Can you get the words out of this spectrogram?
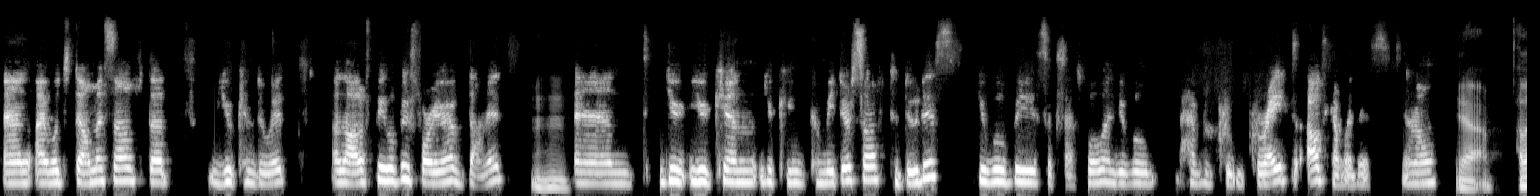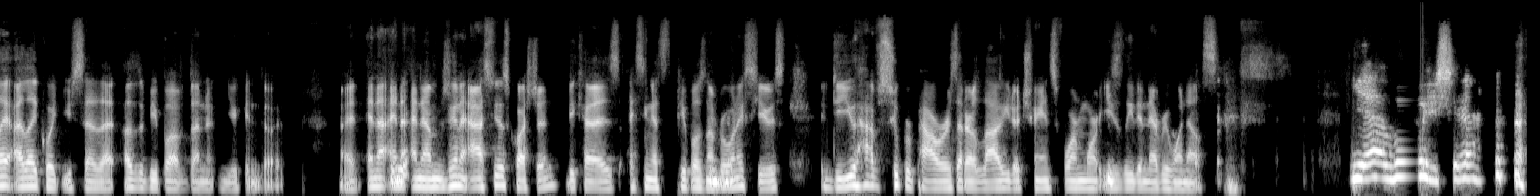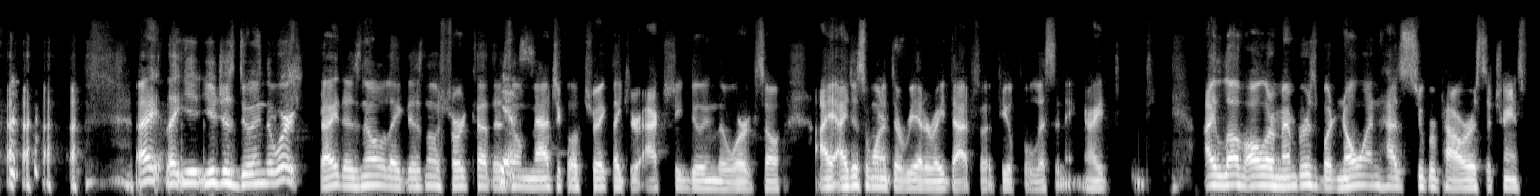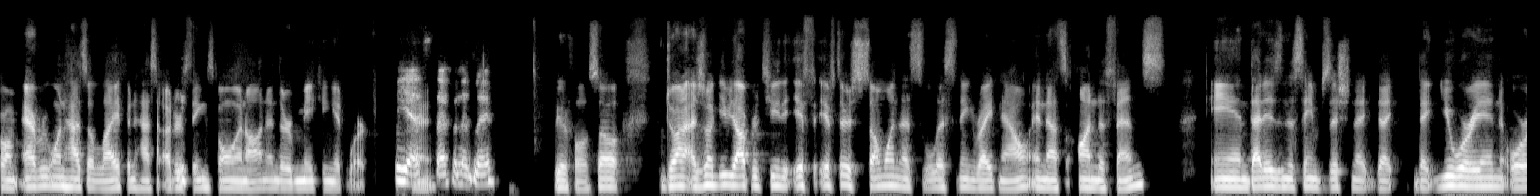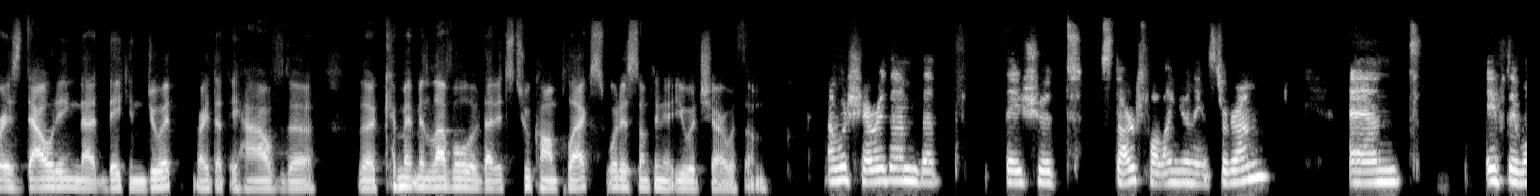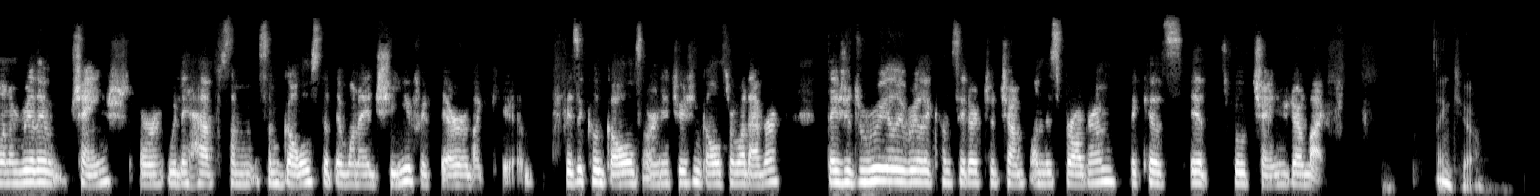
And I would tell myself that you can do it. A lot of people before you have done it, Mm-hmm. and you you can you can commit yourself to do this. You will be successful, and you will have a great outcome with this. You know. Yeah. I like I like what you said that other people have done it and you can do it. Right. And, I, and, and I'm just going to ask you this question because I think that's people's number mm-hmm. one excuse. Do you have superpowers that allow you to transform more easily than everyone else? Yeah, I wish. Yeah. right. Like you, you're just doing the work, right? There's no like, there's no shortcut. There's yes. no magical trick. Like you're actually doing the work. So I, I just wanted yes. to reiterate that for the people listening, right? I love all our members, but no one has superpowers to transform. Everyone has a life and has other mm. things going on, and they're making it work. Yes, right? definitely. Beautiful. So, Johanna, I just want to give you the opportunity. If if there's someone that's listening right now and that's on the fence, and that is in the same position that that that you were in, or is doubting that they can do it, right? That they have the the commitment level, or that it's too complex. What is something that you would share with them? I would share with them that they should start following you on Instagram. And if they want to really change or really have some some goals that they want to achieve, if they're like uh, physical goals or nutrition goals or whatever, they should really really consider to jump on this program because it will change their life. Thank you.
